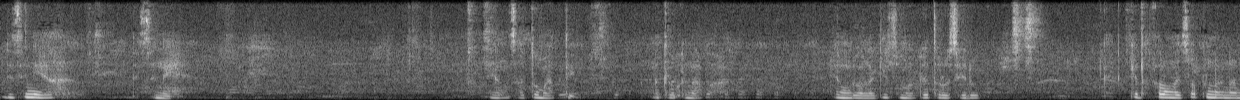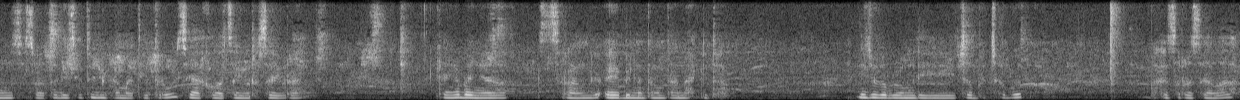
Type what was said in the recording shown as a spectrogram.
Di sini ya, di sini. Yang satu mati, nggak tahu kenapa. Yang dua lagi semoga terus hidup kita kalau nggak salah pernah nanam sesuatu di situ juga mati terus ya kalau sayur-sayuran. Kayaknya banyak serangga eh binatang tanah gitu. Ini juga belum dicabut-cabut. Bahas rosella.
